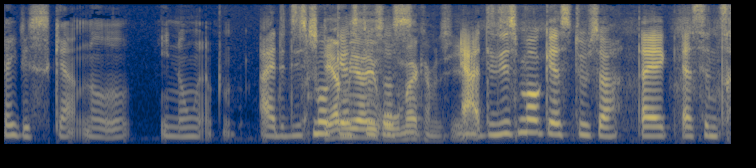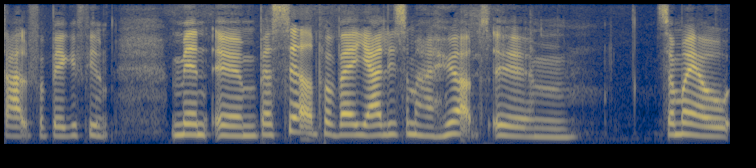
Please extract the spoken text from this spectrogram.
rigtig sker noget i nogen af dem. ej, det er de små gestusser. Roma, kan man sige. Ja, det er de små gestusser, der er centralt for begge film. Men øhm, baseret på, hvad jeg ligesom har hørt, øhm, så må jeg jo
